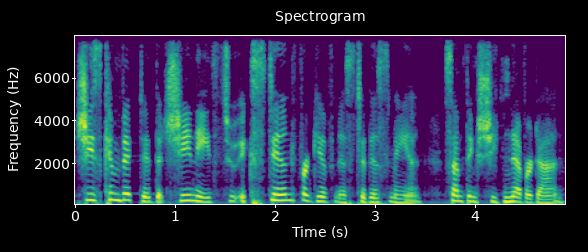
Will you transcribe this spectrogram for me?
she's convicted that she needs to extend forgiveness to this man, something she'd never done,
